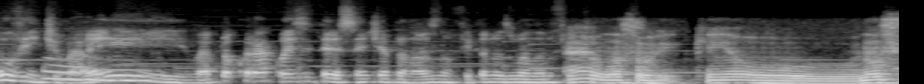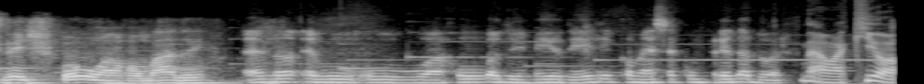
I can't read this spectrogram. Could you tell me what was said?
Ouvinte, vai, vai procurar coisa interessante aí pra nós, não fica nos mandando fake É, o nosso. Quem é o. Não se identificou o arrombado, hein? É, não- é, o, o arroba do e-mail dele começa com predador. Não, aqui ó.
